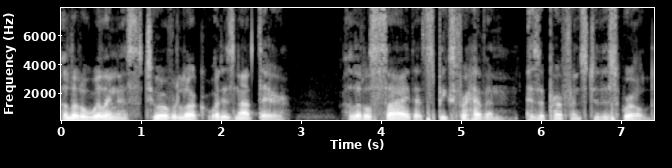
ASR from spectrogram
a little willingness to overlook what is not there, a little sigh that speaks for heaven as a preference to this world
